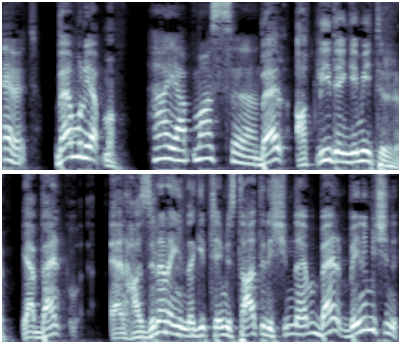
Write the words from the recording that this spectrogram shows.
Evet. Ben bunu yapmam. Ha yapmazsın. Ben akli dengemi yitiririm. Ya ben yani Haziran ayında gideceğimiz tatili şimdi yapıp ben benim için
